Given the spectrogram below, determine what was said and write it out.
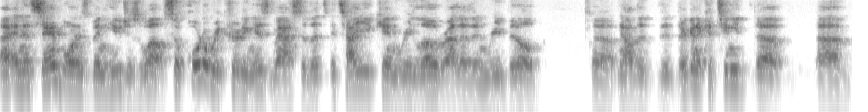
Uh, and then Sanborn has been huge as well. So portal recruiting is massive. It's, it's how you can reload rather than rebuild. Uh, now the, the, they're going to continue uh, um,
